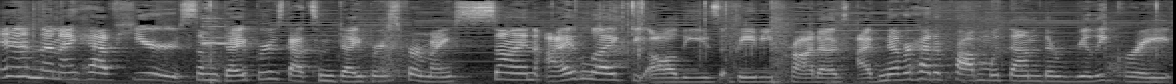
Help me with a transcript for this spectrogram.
And then I have here some diapers, got some diapers for my son. I like the Aldi's baby products. I've never had a problem with them. They're really great.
